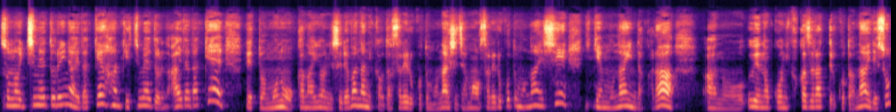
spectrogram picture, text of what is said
その1メートル以内だけ、半径1メートルの間だけ、えっと、物を置かないようにすれば何かを出されることもないし、邪魔をされることもないし、危険もないんだから、あの、上の子にかかずらってることはないでしょっ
